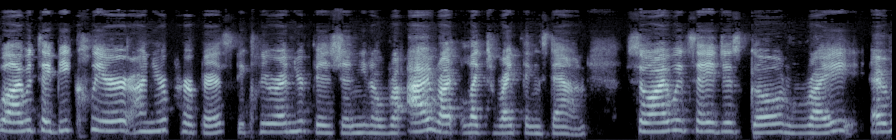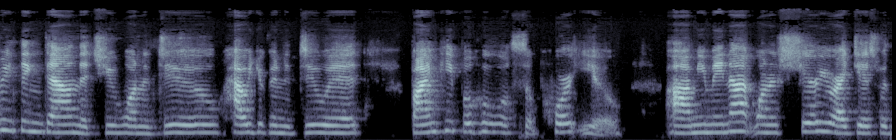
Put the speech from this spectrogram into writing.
well, I would say be clear on your purpose, be clear on your vision. You know, I write, like to write things down. So I would say just go and write everything down that you want to do, how you're going to do it. Find people who will support you. Um, you may not want to share your ideas with,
